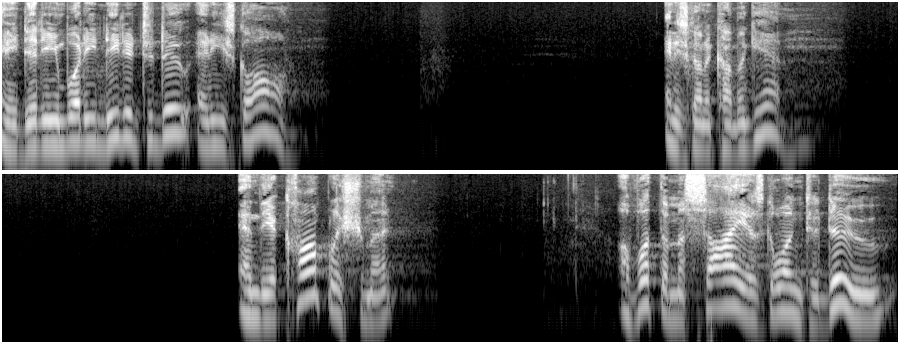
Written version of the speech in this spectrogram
And he did what he needed to do, and he's gone. And he's going to come again. And the accomplishment of what the Messiah is going to do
